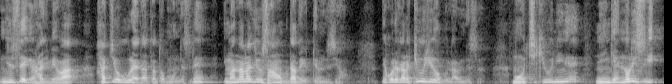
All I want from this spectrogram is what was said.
20世紀の初めは8億ぐらいだったと思うんですね今73億だと言ってるんですよでこれから90億になるんですもう地球にね人間乗りすぎ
